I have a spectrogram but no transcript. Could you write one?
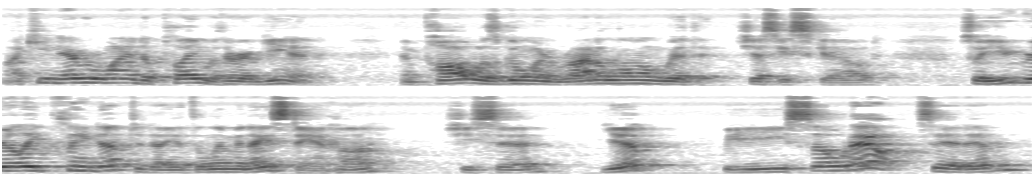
like he never wanted to play with her again. And Paul was going right along with it, Jessie scowled. So you really cleaned up today at the lemonade stand, huh? She said. Yep, we sold out, said Evan.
